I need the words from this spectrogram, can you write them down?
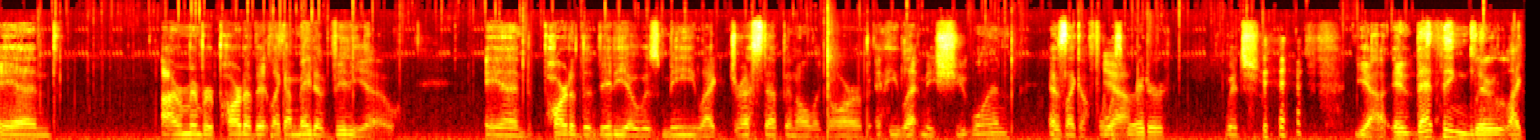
and I remember part of it. Like I made a video, and part of the video was me like dressed up in all the garb, and he let me shoot one as like a fourth Yeah. grader, which yeah, and that thing literally like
